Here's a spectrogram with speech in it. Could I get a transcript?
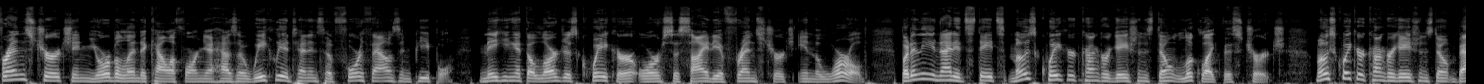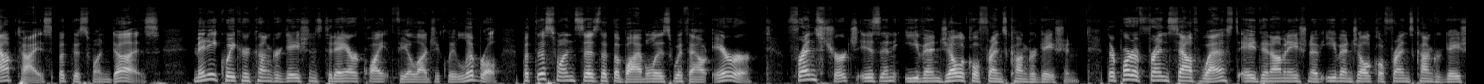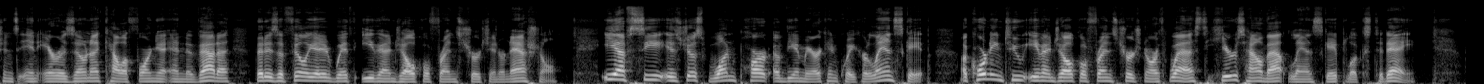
Friends Church in Yorba Linda, California has a weekly attendance of 4,000 people, making it the largest Quaker or Society of Friends church in the world. But in the United States, most Quaker congregations don't look like this church. Most Quaker congregations don't baptize, but this one does. Many Quaker congregations today are quite theologically liberal, but this one says that the Bible is without error. Friends Church is an evangelical Friends congregation. They're part of Friends Southwest, a denomination of evangelical Friends congregations in Arizona, California, and Nevada that is affiliated with Evangelical Friends Church International. EFC is just one part of the American Quaker landscape. According to Evangelical Friends Church Northwest, here's how that landscape looks today.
